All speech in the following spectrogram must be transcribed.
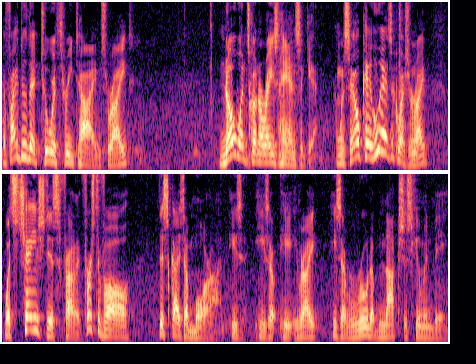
If I do that two or three times, right? No one's going to raise hands again. I'm going to say, okay, who has a question, right? What's changed is, first of all, this guy's a moron. He's, he's a, he, right? He's a rude, obnoxious human being.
